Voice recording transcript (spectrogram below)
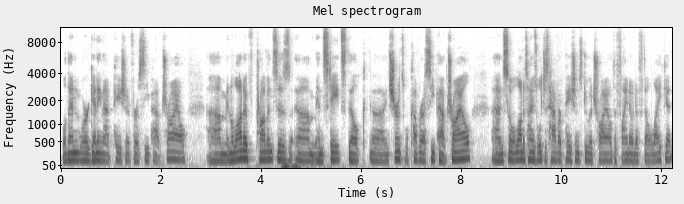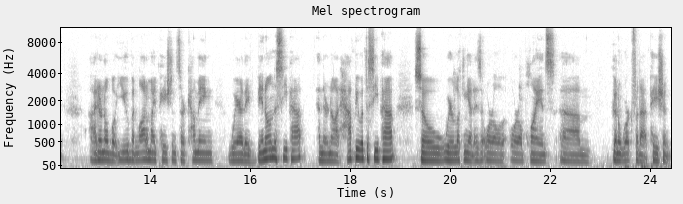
Well, then we're getting that patient for a CPAP trial. Um, in a lot of provinces um, and states, they'll uh, insurance will cover a CPAP trial, and so a lot of times we'll just have our patients do a trial to find out if they'll like it. I don't know about you, but a lot of my patients are coming where they've been on the CPAP and they're not happy with the CPAP. So we're looking at is oral oral appliance um, going to work for that patient.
